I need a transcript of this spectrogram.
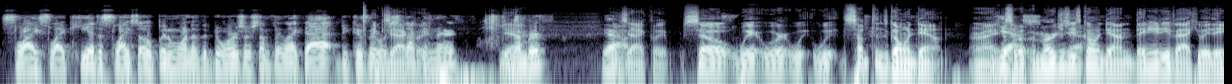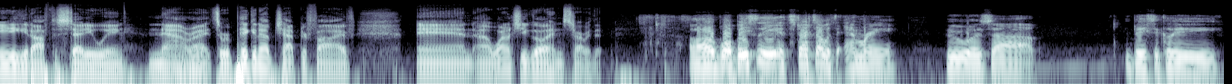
slice like he had to slice open one of the doors or something like that because they were stuck in there. Yeah, Remember? Yeah. exactly. So we're, we're we, we, something's going down. All right. Yes, So emergency's yeah. going down. They need to evacuate. They need to get off the steady wing now. Mhm. Right. So we're picking up chapter five, and uh, why don't you go ahead and start with it? Uh, well, basically, it starts out with Imri, who was uh, basically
